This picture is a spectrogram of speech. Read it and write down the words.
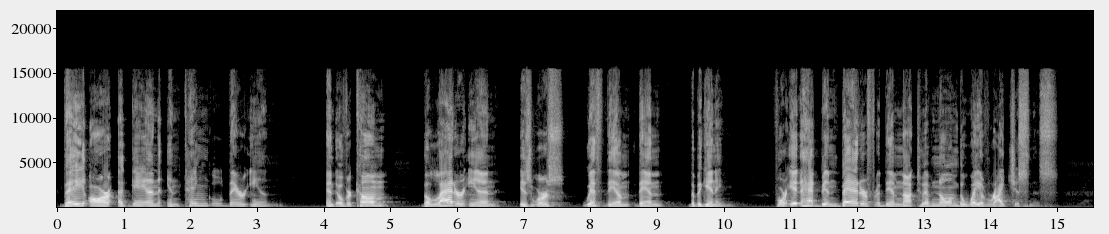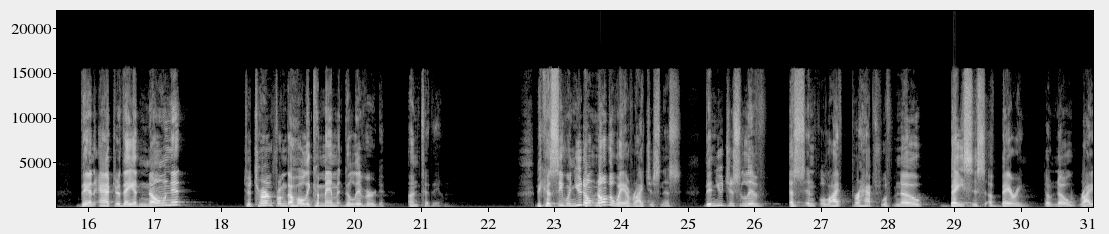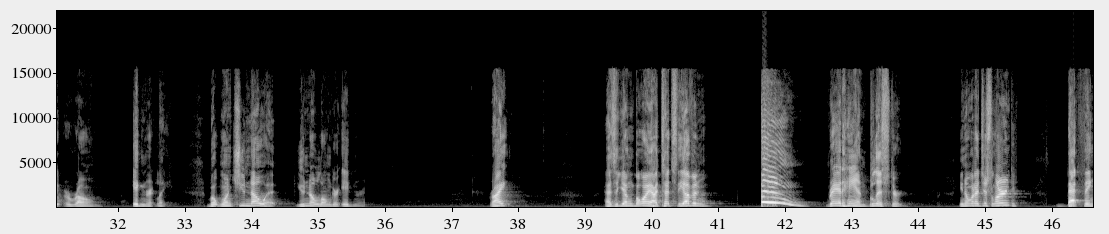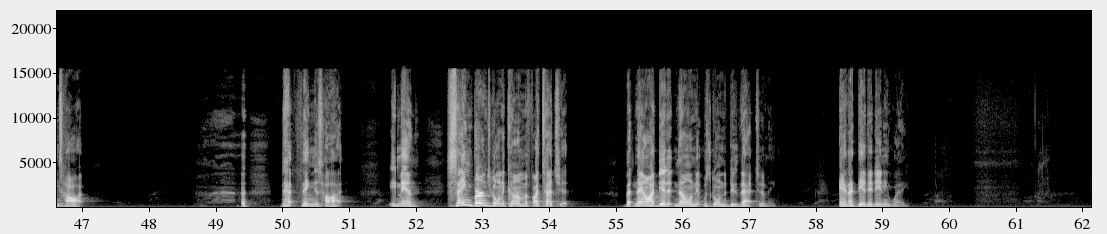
they are again entangled therein and overcome, the latter end is worse with them than the beginning. For it had been better for them not to have known the way of righteousness than after they had known it to turn from the holy commandment delivered unto them. Because, see, when you don't know the way of righteousness, then you just live a sinful life, perhaps with no basis of bearing. Don't know right or wrong, ignorantly. But once you know it, you're no longer ignorant. Right? As a young boy, I touched the oven, boom, red hand, blistered. You know what I just learned? That thing's hot. that thing is hot. Amen. Same burn's going to come if I touch it. But now I did it knowing it was going to do that to me. And I did it anyway.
